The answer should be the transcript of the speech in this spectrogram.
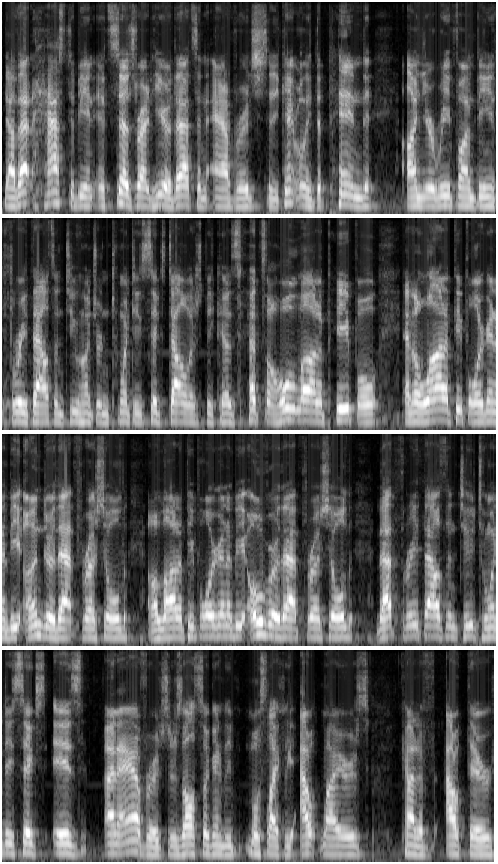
Now, that has to be, an, it says right here, that's an average, so you can't really depend on your refund being $3,226 because that's a whole lot of people, and a lot of people are going to be under that threshold. A lot of people are going to be over that threshold. That 3,226 is an average. There's also going to be most likely outliers kind of out there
